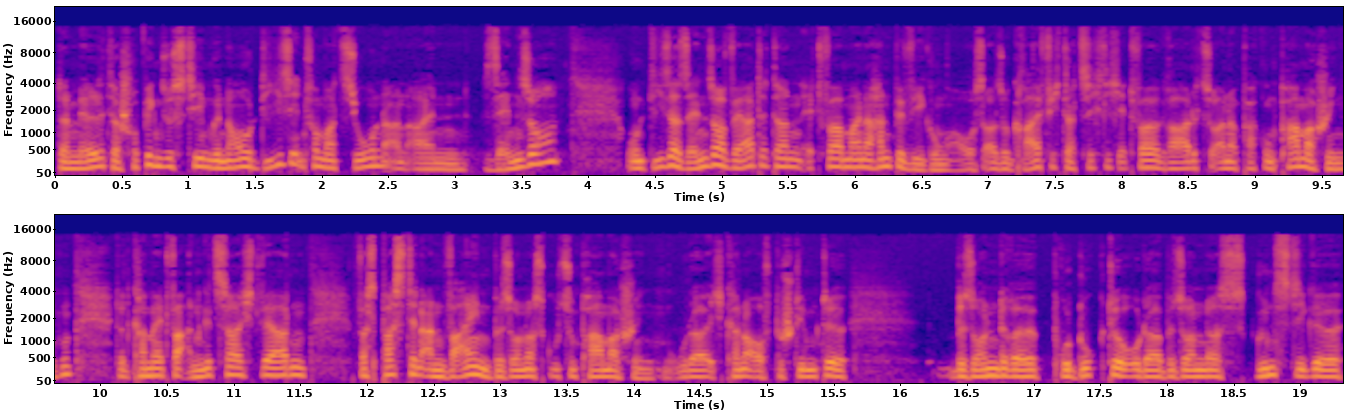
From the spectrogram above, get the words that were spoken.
dann meldet das Shopping-System genau diese Informationen an einen Sensor und dieser Sensor wertet dann etwa meine Handbewegung aus. Also greife ich tatsächlich etwa gerade zu einer Packung Parmaschinken, dann kann mir etwa angezeigt werden, was passt denn an Wein besonders gut zum Parmaschinken oder ich kann auf bestimmte besondere Produkte oder besonders günstige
